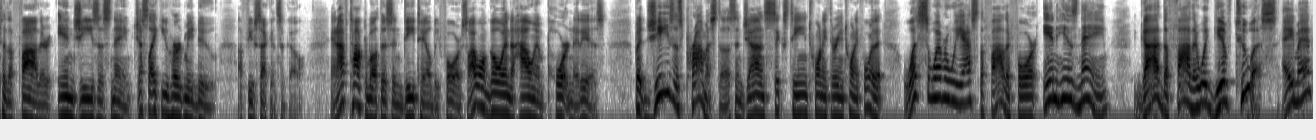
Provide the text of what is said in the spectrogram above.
to the Father in Jesus' name, just like you heard me do a few seconds ago. And I've talked about this in detail before, so I won't go into how important it is. But Jesus promised us in John 16, 23, and 24 that whatsoever we ask the Father for in His name, God the Father would give to us. Amen?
